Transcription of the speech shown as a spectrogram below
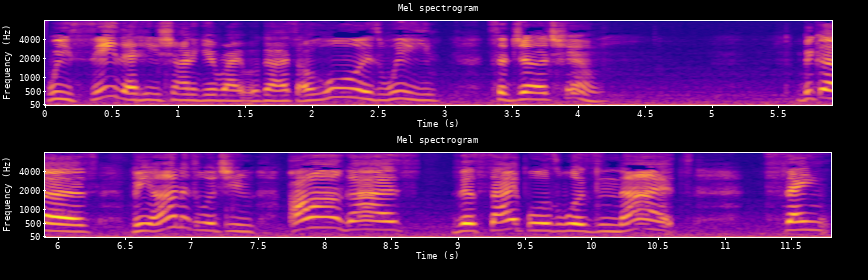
we see that he's trying to get right with god. So who is we to judge him? Because be honest with you all god's disciples was not saint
